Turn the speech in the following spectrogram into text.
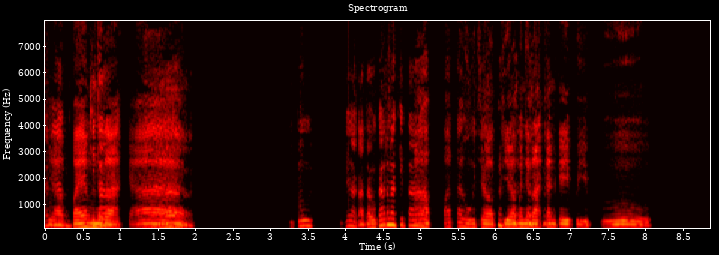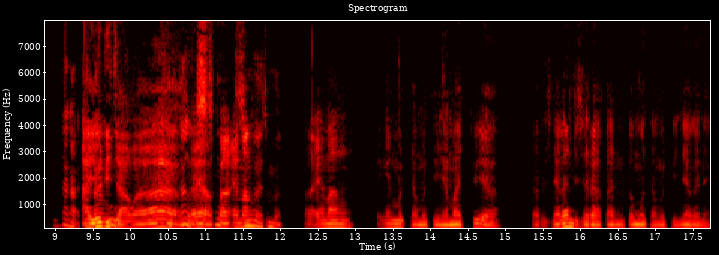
Siapa yang kita- menyerahkan? ya, itu kita nggak tahu karena kita Apa tanggung jawab dia menyerahkan ke ibu-ibu? kita nggak Ayo tahu. dijawab. Nggak tahu, Saya, sumpah, kalau emang- kalau emang pengen muda-mudinya maju ya seharusnya kan diserahkan ke muda-mudinya kan ya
